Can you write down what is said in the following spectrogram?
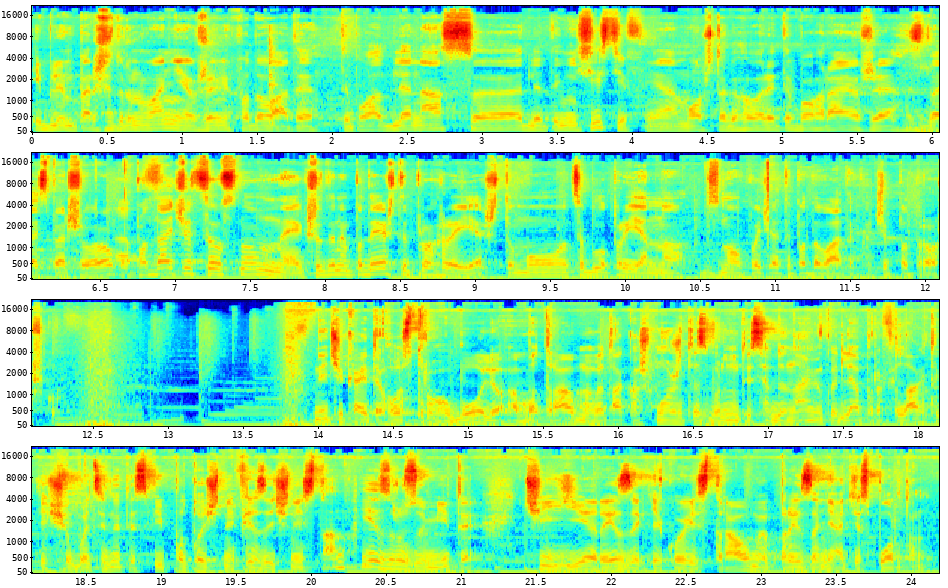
І, блін, перше тренування я вже міг подавати. Типу, а для нас, е, для тенісістів, я можу так говорити, бо граю вже з 21-го року. А подача це основне. Якщо ти не подаєш, ти програєш. Тому це було приємно знову почати подавати, хоча б потрошку. Не чекайте гострого болю або травми. Ви також можете звернутися в динаміку для профілактики, щоб оцінити свій поточний фізичний стан і зрозуміти, чи є ризик якоїсь травми при занятті спортом.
